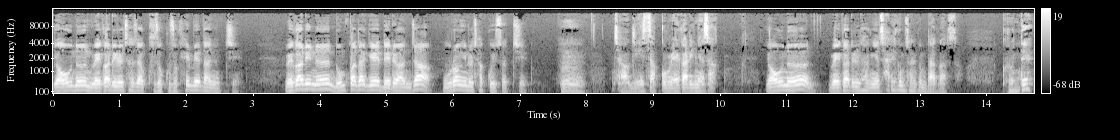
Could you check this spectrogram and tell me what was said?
여우는 외가리를 찾아 구석구석 헤매다녔지. 외가리는 논바닥에 내려앉아 우렁이를 찾고 있었지. 음, 저기 있었군, 외가리 녀석. 여우는 외가리를 향해 살금살금 나갔어. 그런데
